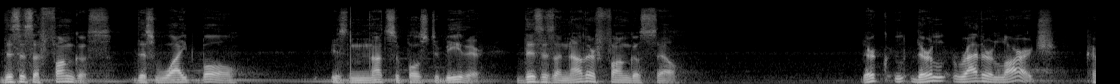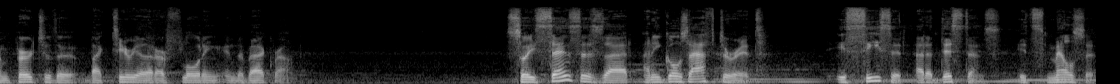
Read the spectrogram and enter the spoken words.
This is a fungus. This white ball is not supposed to be there. This is another fungus cell. They're, they're rather large compared to the bacteria that are floating in the background. So he senses that and he goes after it. He sees it at a distance, it smells it.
